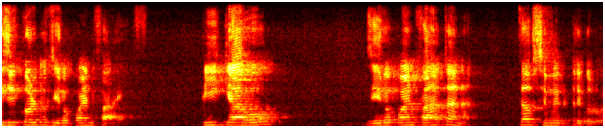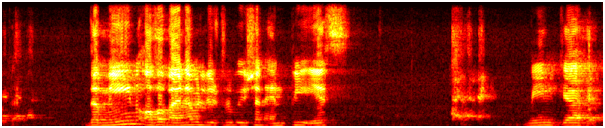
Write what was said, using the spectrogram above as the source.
is equal to zero point five P क्या हो? ज़ीरो पॉइंट फाइव होता है ना? तब सिमेट्रिकल होता है। The mean of a binomial distribution NP is mean क्या है?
